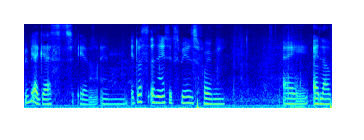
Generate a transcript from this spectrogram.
maybe a guest, you know, and it was a nice experience for me. I I love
